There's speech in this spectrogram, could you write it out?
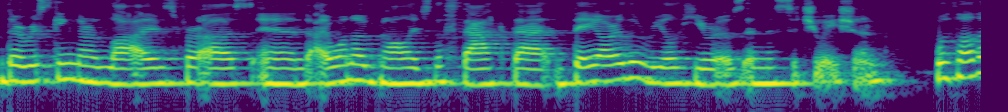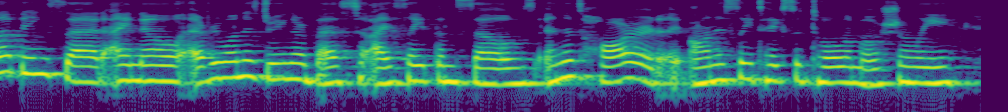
They're risking their lives for us, and I want to acknowledge the fact that they are the real heroes in this situation. With all that being said, I know everyone is doing their best to isolate themselves, and it's hard. It honestly takes a toll emotionally.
